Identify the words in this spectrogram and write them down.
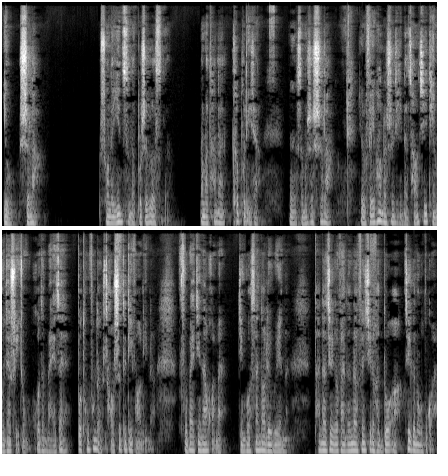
有尸蜡，说呢，因此呢不是饿死的。那么他呢科普了一下，嗯，什么是尸蜡？就是肥胖的尸体呢长期停留在水中或者埋在不通风的潮湿的地方里呢，腐败进展缓慢，经过三到六个月呢，他呢这个反正呢分析了很多啊，这个呢我不管，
